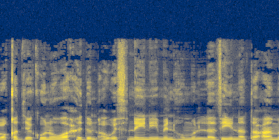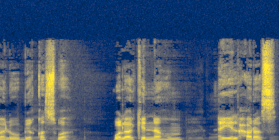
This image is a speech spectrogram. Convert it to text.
وقد يكون واحد أو اثنين منهم الذين تعاملوا بقسوة ولكنهم أي الحرس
